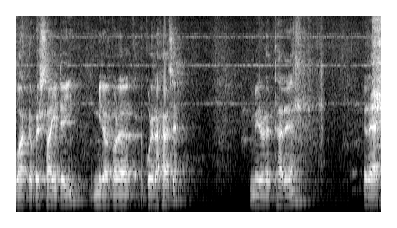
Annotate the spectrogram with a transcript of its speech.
ওয়ার্ড্রপের সাইডেই মিরর করা, করে রাখা আছে। মিররের ধারে র্যাক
